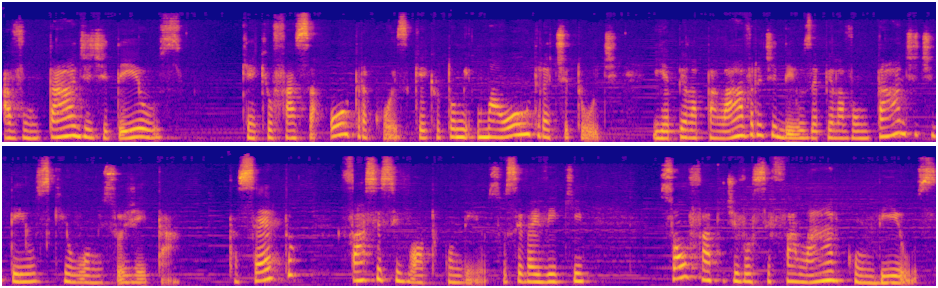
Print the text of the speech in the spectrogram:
a vontade de Deus quer que eu faça outra coisa, quer que eu tome uma outra atitude. E é pela palavra de Deus, é pela vontade de Deus que eu vou me sujeitar. Tá certo? Faça esse voto com Deus. Você vai ver que só o fato de você falar com Deus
